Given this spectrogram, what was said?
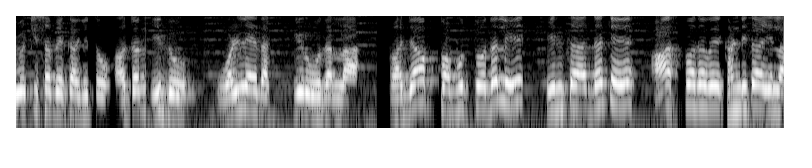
ಯೋಚಿಸಬೇಕಾಗಿತ್ತು. ಅದನ್ನು ಇದು ಒಳ್ಳೆಯದಕ್ಕಿರುವುದಲ್ಲ. ಪ್ರಜಾಪ್ರಭುತ್ವದಲ್ಲಿ ಇಂಥದ್ದಕ್ಕೆ ಆಸ್ಪದವೇ ಖಂಡಿತ ಇಲ್ಲ.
